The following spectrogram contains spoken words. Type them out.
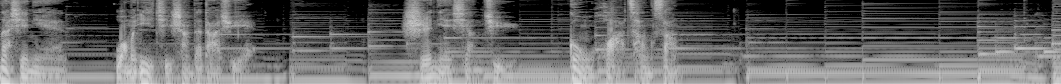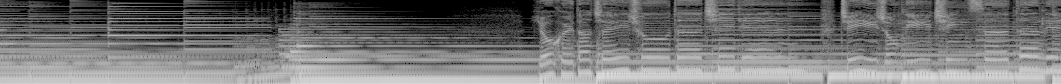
那些年，我们一起上的大学，十年相聚，共话沧桑。又回到最初的起点，记忆中你青涩的脸，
